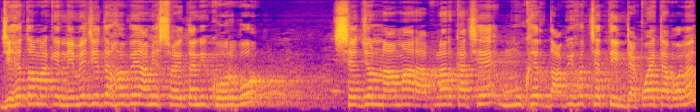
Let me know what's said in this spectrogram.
যেহেতু আমাকে নেমে যেতে হবে আমি শয়তানি করব। সেজন্য আমার আপনার কাছে মুখের দাবি হচ্ছে তিনটা। কয়টা বলেন?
